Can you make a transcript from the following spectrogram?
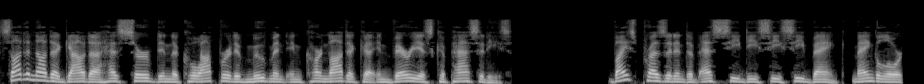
Sadananda Gowda has served in the cooperative movement in Karnataka in various capacities. Vice President of SCDCC Bank, Mangalore.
